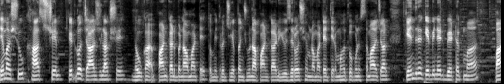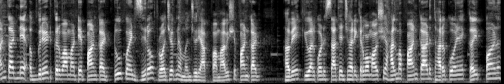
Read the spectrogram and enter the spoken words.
તેમાં શું ખાસ છે? કેટલો ચાર્જ લાગશે નવું પાન કાર્ડ બનાવવા માટે? તો મિત્રો, જે પણ જૂના પાન કાર્ડ યુઝરો છે, એમના માટે અત્યારે મહત્વપૂર્ણ સમાચાર. કેન્દ્રીય કેબિનેટ બેઠકમાં પાન કાર્ડને અપગ્રેડ કરવા માટે PAN card two point zero પ્રોજેક્ટને મંજૂરી આપવામાં આવી છે. પાન કાર્ડ હવે ક્યુઆર કોડ સાથે જારી કરવામાં આવશે. હાલમાં પાન કાર્ડ ધારકોને કંઈ પણ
